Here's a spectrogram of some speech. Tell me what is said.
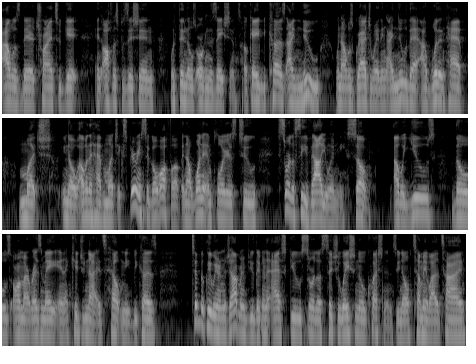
I was there trying to get an office position within those organizations, okay? Because I knew when I was graduating, I knew that I wouldn't have much, you know, I wouldn't have much experience to go off of, and I wanted employers to sort of see value in me. So I would use those on my resume, and I kid you not, it's helped me because typically when you're in a job interview, they're going to ask you sort of situational questions. You know, tell me about the time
